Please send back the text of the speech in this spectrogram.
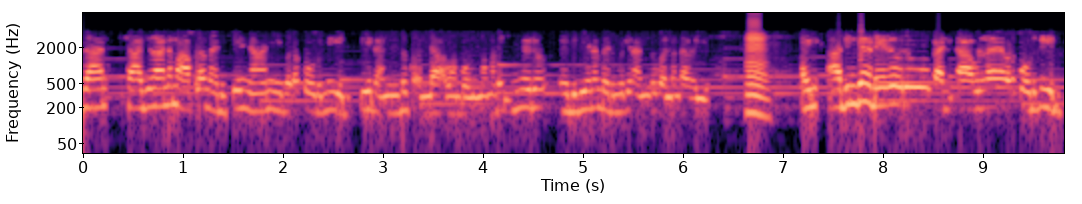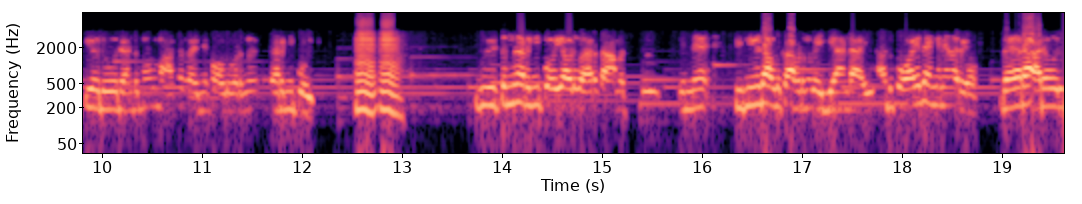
ഞാൻ ഷാജിദാന്റെ മാപ്പിള മരിച്ച് ഞാൻ ഇവിടെ കൊടുന്ന് ഇരുത്തി രണ്ട് കൊല്ലാവാൻ പോകുന്നു. നമ്മുടെ ഇനിയൊരു ഒരു എതിരീനം വരുമ്പോൾ രണ്ട് കൊല്ലം. അയ്- അതിന്റെ ഇടയിൽ ഒരു അവളെ അവിടെ കൊടുത്ത് ഇരുത്തി ഒരു രണ്ട് മൂന്ന് മാസം കഴിഞ്ഞപ്പോ അവൾ ഇവിടുന്ന് ഇറങ്ങിപ്പോയി. വീട്ടിൽ നിന്ന് ഇറങ്ങിപ്പോയി അവൾ വേറെ താമസിച്ചു. പിന്നെ പിന്നീട് അവൾക്ക് അവിടുന്ന് വയ്യാണ്ടായി. അത് പോയത് എങ്ങനെയാണെന്നറിയോ? വേറെ ആരോ ഒരു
